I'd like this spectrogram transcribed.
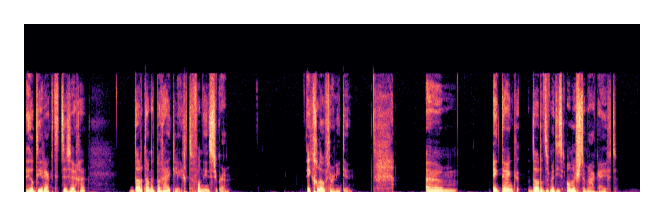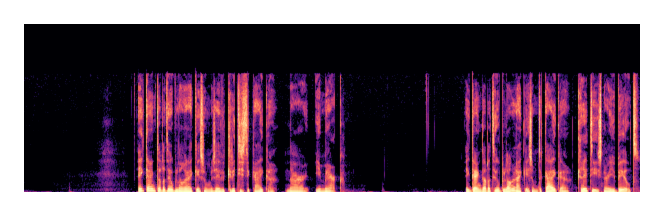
heel direct te zeggen, dat het aan het bereik ligt van Instagram. Ik geloof daar niet in. Um, ik denk dat het met iets anders te maken heeft. Ik denk dat het heel belangrijk is om eens even kritisch te kijken naar je merk. Ik denk dat het heel belangrijk is om te kijken kritisch naar je beeld.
